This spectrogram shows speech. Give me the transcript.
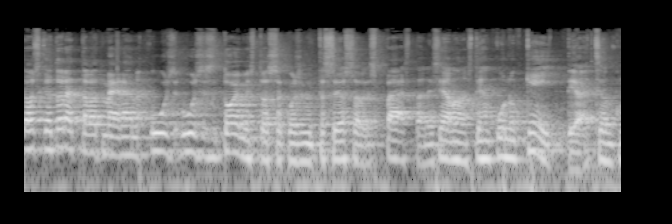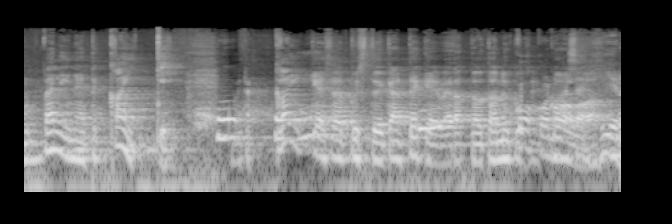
olisiko todettava, että meidän uusi, uusissa toimistossa, kun se nyt tässä jossain välissä päästään, niin siellä on sitten ihan kunnon keittiö. Että se on kun välineet ja kaikki. Mitä kaikkea siellä pystykään tekemään verrattuna tuon nykyiseen kokonaisen koloa. Niin,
